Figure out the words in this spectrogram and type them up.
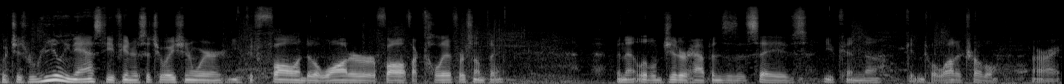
which is really nasty if you're in a situation where you could fall into the water or fall off a cliff or something. When that little jitter happens as it saves, you can uh, get into a lot of trouble. All right.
